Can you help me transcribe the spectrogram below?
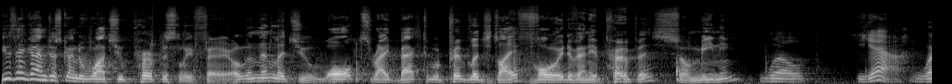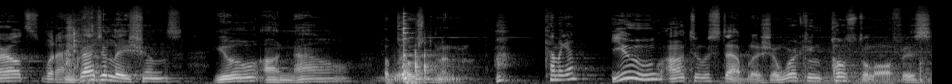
You think I'm just going to watch you purposely fail and then let you waltz right back to a privileged life void of any purpose or meaning? Well, yeah. Where else would I? Congratulations, you are now a postman. Come again? You are to establish a working postal office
